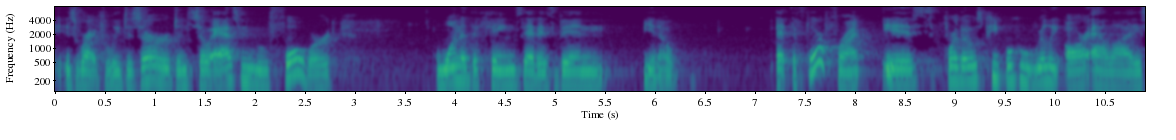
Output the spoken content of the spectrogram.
is rightfully deserved. And so as we move forward, one of the things that has been, you know, at the forefront is for those people who really are allies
